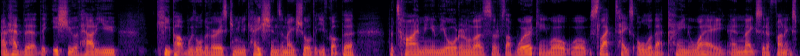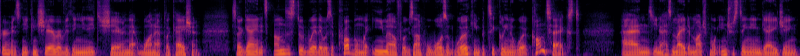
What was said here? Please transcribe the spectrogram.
and had the the issue of how do you keep up with all the various communications and make sure that you've got the the timing and the order and all that sort of stuff working. Well, well, Slack takes all of that pain away and makes it a fun experience. And you can share everything you need to share in that one application. So again, it's understood where there was a problem where email, for example, wasn't working, particularly in a work context, and you know has made it much more interesting, and engaging,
